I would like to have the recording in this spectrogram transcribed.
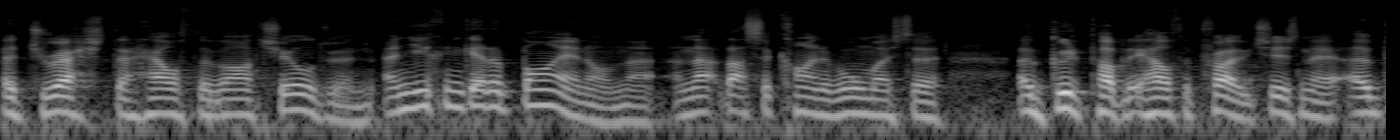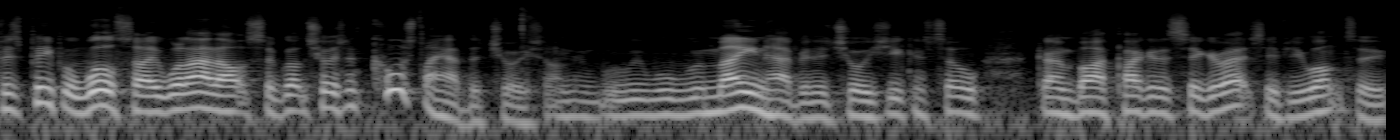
address the health of our children. And you can get a buy-in on that. And that that's a kind of almost a a good public health approach, isn't it? Uh, because people will say, well, adults have got the choice. Of course they have the choice. I mean, we will remain having the choice. You can still go and buy a packet of cigarettes if you want to.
